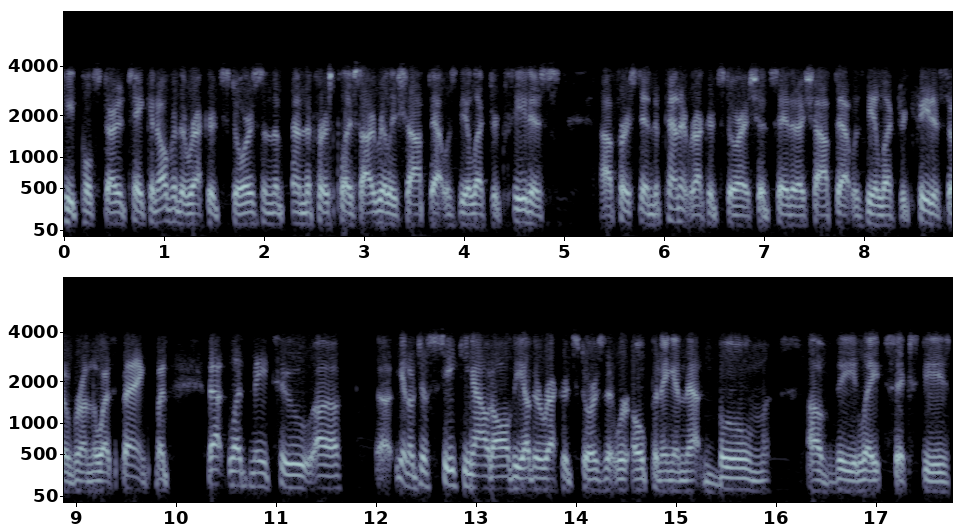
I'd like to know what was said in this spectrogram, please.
people started taking over the record stores, and the and the first place I really shopped at was the Electric Fetus uh, first independent record store, I should say, that I shopped at was the Electric Fetus over on the West Bank. But that led me to, uh, uh, you know, just seeking out all the other record stores that were opening in that boom of the late 60s,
